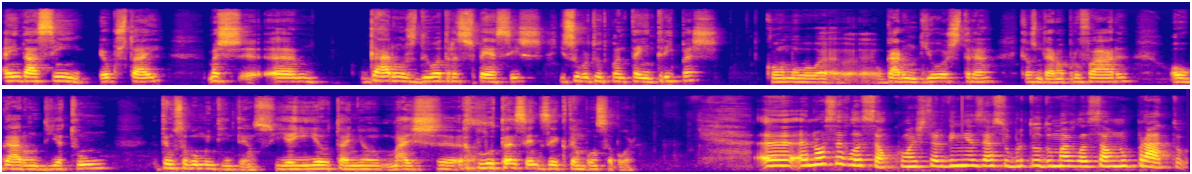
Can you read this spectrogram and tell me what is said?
ainda assim eu gostei. Mas um, garums de outras espécies, e sobretudo quando têm tripas, como uh, o garum de ostra, que eles me deram a provar, ou o garum de atum, tem um sabor muito intenso e aí eu tenho mais eh, relutância em dizer que tem um bom sabor. A nossa relação com as sardinhas é sobretudo uma relação no prato,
